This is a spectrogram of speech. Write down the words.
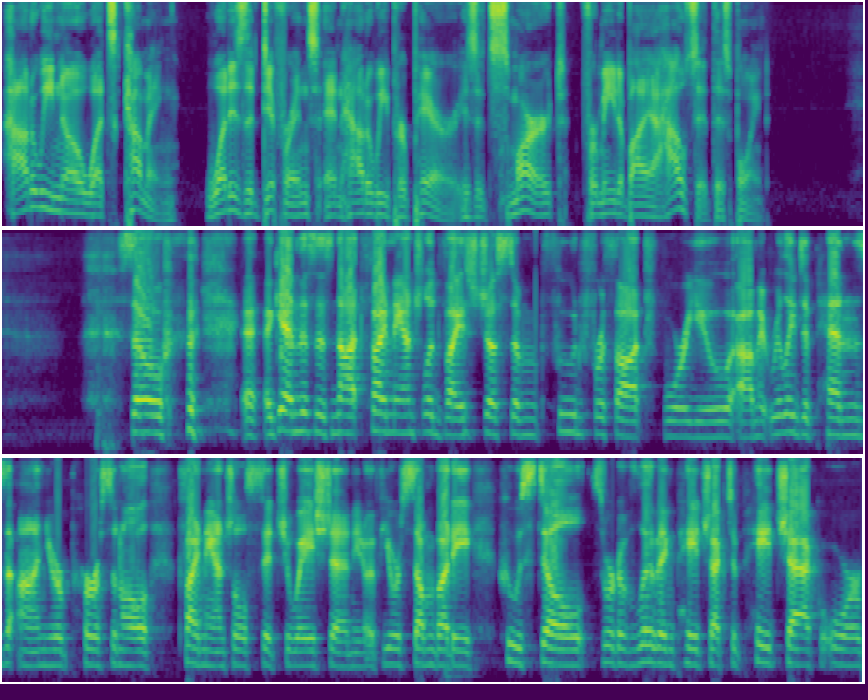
How do we know what's coming? What is the difference and how do we prepare? Is it smart for me to buy a house at this point? So, again, this is not financial advice, just some food for thought for you. Um, it really depends on your personal financial situation. You know, if you're somebody who's still sort of living paycheck to paycheck or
